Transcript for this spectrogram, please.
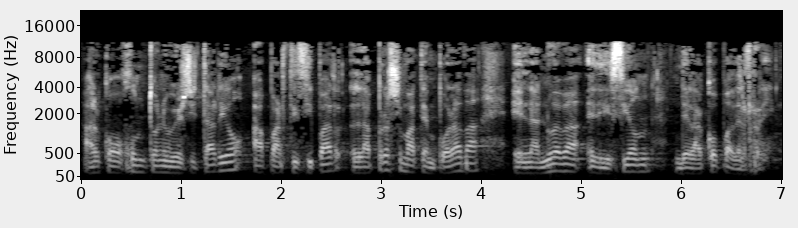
al conjunto universitario a participar la próxima temporada en la nueva edición de la Copa del Rey.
